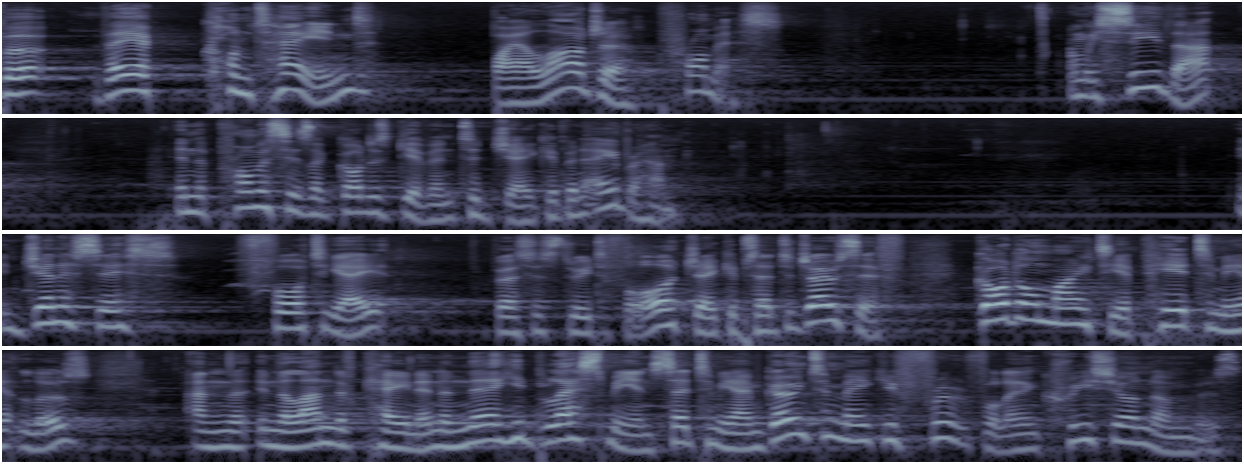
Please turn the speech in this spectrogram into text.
But they are contained by a larger promise. And we see that in the promises that God has given to Jacob and Abraham. In Genesis 48, verses 3 to 4, Jacob said to Joseph, God Almighty appeared to me at Luz and in the land of Canaan, and there he blessed me and said to me, I'm going to make you fruitful and increase your numbers.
